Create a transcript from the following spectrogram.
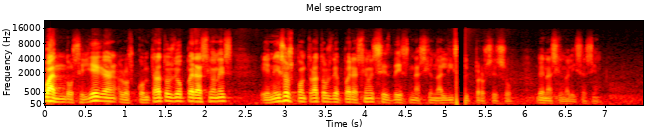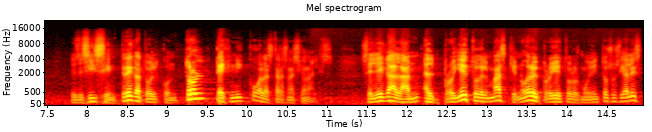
cuando se llegan a los contratos de operaciones, en esos contratos de operaciones se desnacionaliza el proceso de nacionalización. Es decir, se entrega todo el control técnico a las transnacionales se llega al proyecto del MAS, que no era el proyecto de los movimientos sociales,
